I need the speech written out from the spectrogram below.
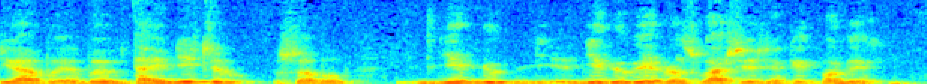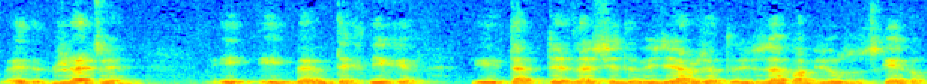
ja byłem, byłem tajemniczym osobą, nie, nie, nie lubię rozgłaszać jakiekolwiek e, rzeczy i, i byłem technikiem i tyle się dowiedziałem, że to Józefa Piłsudskiego,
